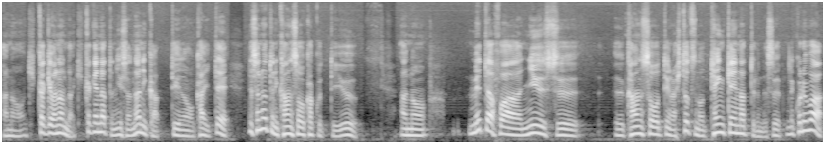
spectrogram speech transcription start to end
あのきっかけは何だきっかけになったニュースは何かっていうのを書いてでその後に感想を書くっていうあのメタファーニュース感想っていうのは一つの典型になってるんです。でこれは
